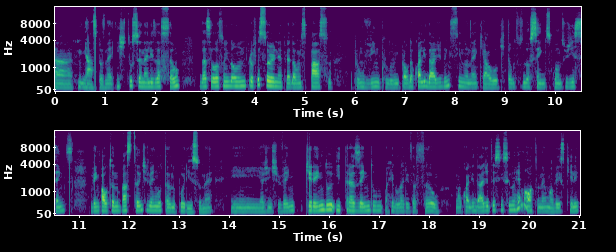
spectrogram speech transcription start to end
a, em aspas, né, institucionalização das relações do aluno e professor, né, para dar um espaço para um vínculo em prol da qualidade do ensino, né, que é algo que tanto os docentes quanto os discentes vêm pautando bastante, vêm lutando por isso, né, e a gente vem querendo e trazendo regularização, uma qualidade desse ensino remoto, né, uma vez que ele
